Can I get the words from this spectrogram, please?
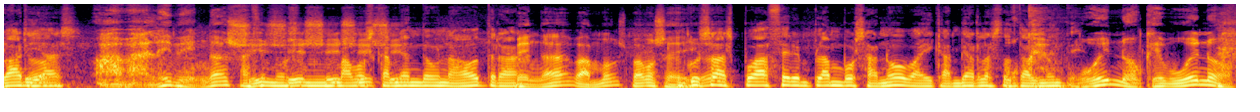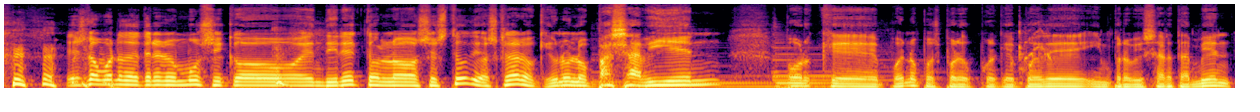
varias. Ah, vale, venga, sí, Hacemos sí, un- sí, vamos sí, sí. cambiando una a otra. Venga, vamos, vamos a ello. Incluso las puedo hacer en plan bossa nova y cambiarlas Oh, totalmente. Qué bueno, qué bueno. es lo bueno de tener un músico en directo en los estudios, claro, que uno lo pasa bien porque, bueno, pues por- porque puede improvisar también.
